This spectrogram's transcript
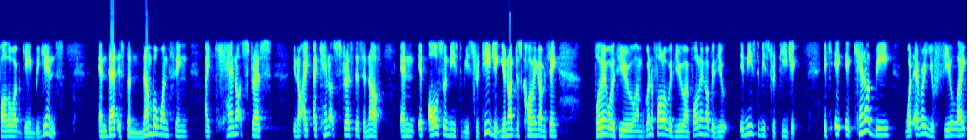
follow up game begins and that is the number one thing I cannot stress. You know, I, I cannot stress this enough. And it also needs to be strategic. You're not just calling up and saying, following up with you, I'm going to follow up with you, I'm following up with you. It needs to be strategic. It, it, it cannot be whatever you feel like,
